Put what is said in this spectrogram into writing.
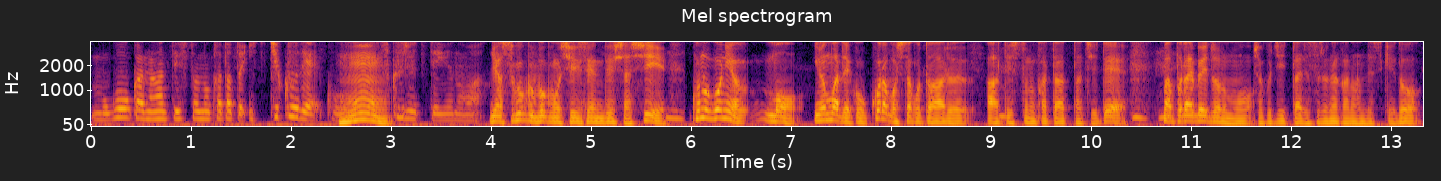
もう豪華なアーティストの方と一曲でこう、うん。作るっていうのは。いや、すごく僕も新鮮でしたし、この5人はもう今までこうコラボしたことあるアーティストの方たちで、まあプライベートのも食事行ったりする中なんですけど、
